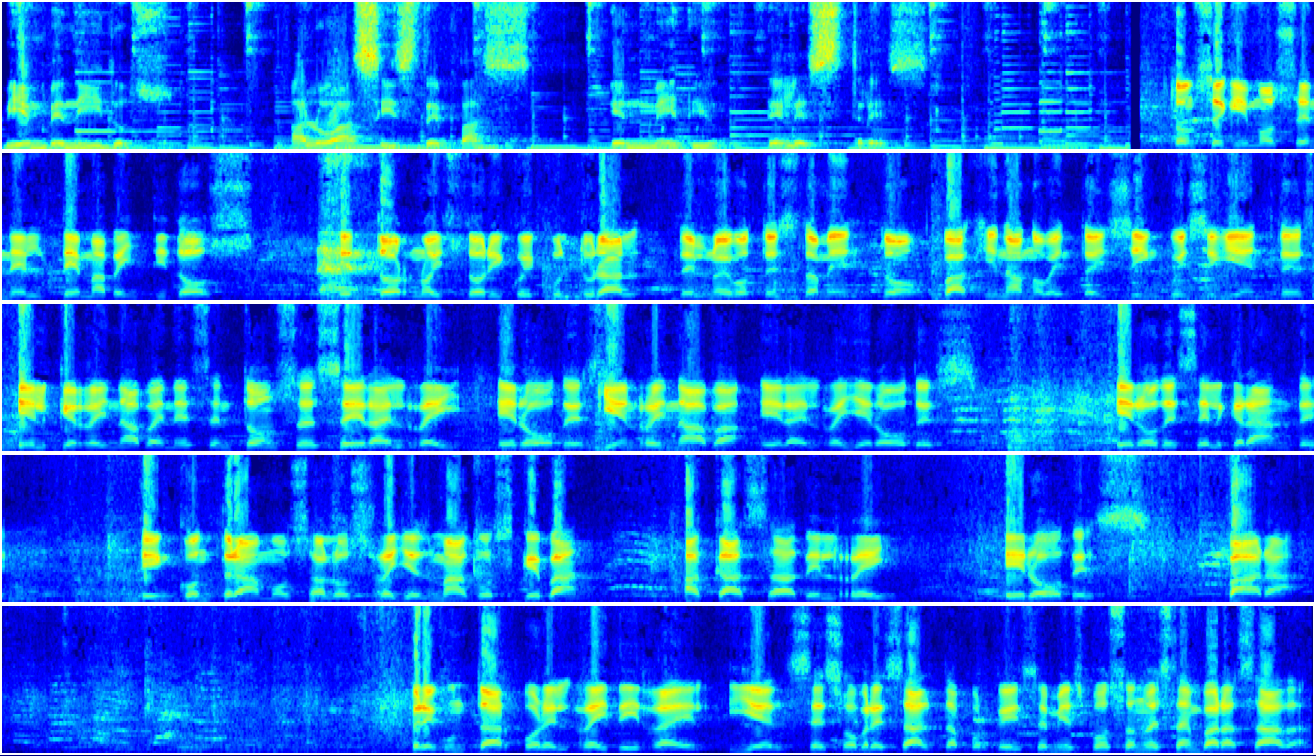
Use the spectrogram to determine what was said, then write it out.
Bienvenidos al oasis de paz en medio del estrés. Seguimos en el tema 22, entorno histórico y cultural del Nuevo Testamento, página 95 y siguientes. El que reinaba en ese entonces era el rey Herodes. Quien reinaba era el rey Herodes. Herodes el Grande encontramos a los reyes magos que van a casa del rey Herodes para preguntar por el rey de Israel y él se sobresalta porque dice mi esposa no está embarazada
